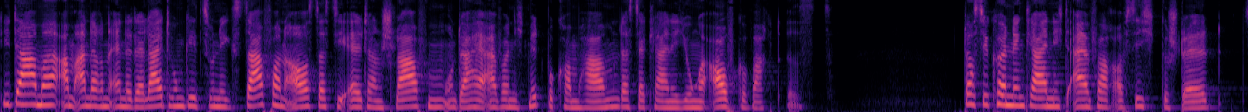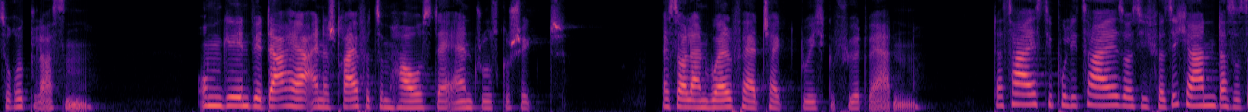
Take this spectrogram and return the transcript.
Die Dame am anderen Ende der Leitung geht zunächst davon aus, dass die Eltern schlafen und daher einfach nicht mitbekommen haben, dass der kleine Junge aufgewacht ist. Doch sie können den Kleinen nicht einfach auf sich gestellt zurücklassen. Umgehend wird daher eine Streife zum Haus der Andrews geschickt. Es soll ein Welfare-Check durchgeführt werden. Das heißt, die Polizei soll sich versichern, dass es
